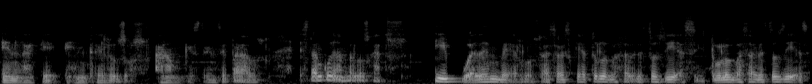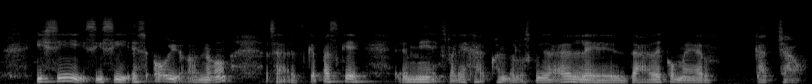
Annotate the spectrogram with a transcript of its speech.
en la que entre los dos, aunque estén separados, están cuidando a los gatos y pueden verlos. Ah, sabes que tú los vas a ver estos días y tú los vas a ver estos días. Y sí, sí, sí, es obvio, ¿no? O sea, es capaz que eh, mi expareja cuando los cuida les da de comer cachao.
